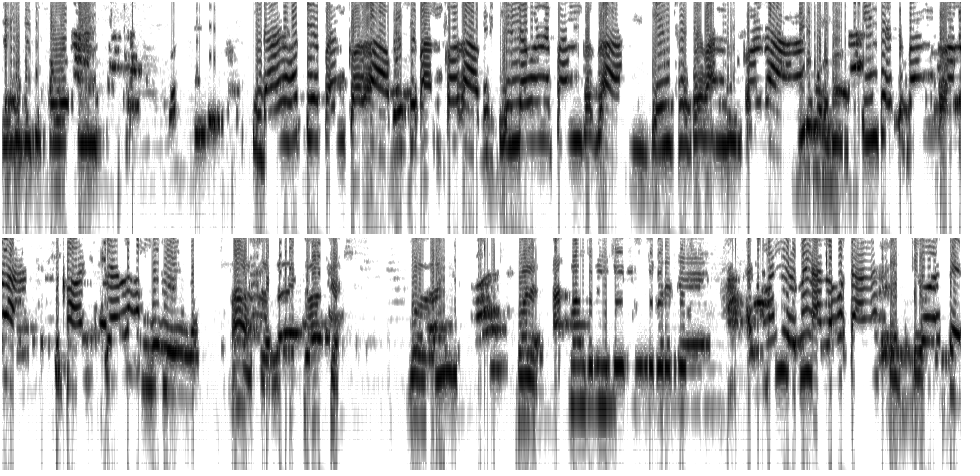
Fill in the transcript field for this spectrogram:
দেখি দেখি খাওয়া ডান হাতে পান করা বসে পান করা বিসমিল্লাহ বলে পান করা তিন ছয়তে পান করা তিন ছয়তে পান করা খাইতে আলহামদুলিল্লাহ আচ্ছা আসমান জমিন কে সৃষ্টি করেছে? আসমান জমিন আল্লাহ তাআলা সৃষ্টি করেছেন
